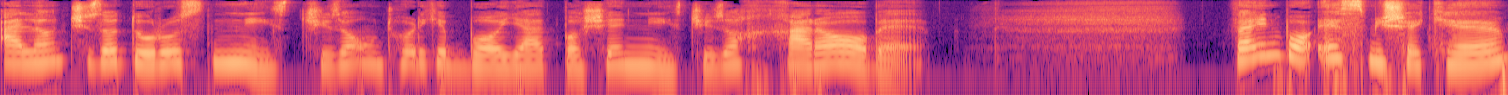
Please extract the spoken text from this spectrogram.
الان چیزا درست نیست. چیزا اونطوری که باید باشه نیست. چیزا خرابه. و این باعث میشه که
